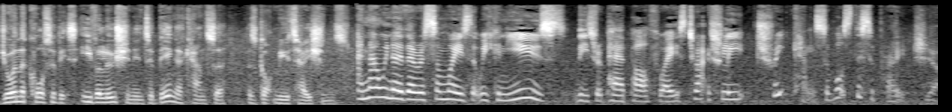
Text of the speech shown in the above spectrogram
during the course of its evolution into being a cancer, has got mutations. And now we know there are some ways that we can use these repair pathways to actually treat cancer. What's this approach? Yeah.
